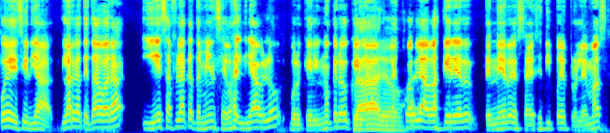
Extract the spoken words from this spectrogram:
puede decir ya, lárgate Tábara y esa flaca también se va al diablo porque no creo que la- la, Claro. Chola va a querer tener o sea, ese tipo de problemas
